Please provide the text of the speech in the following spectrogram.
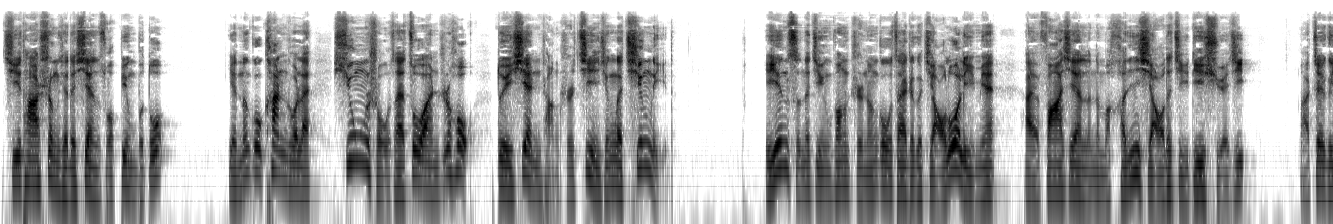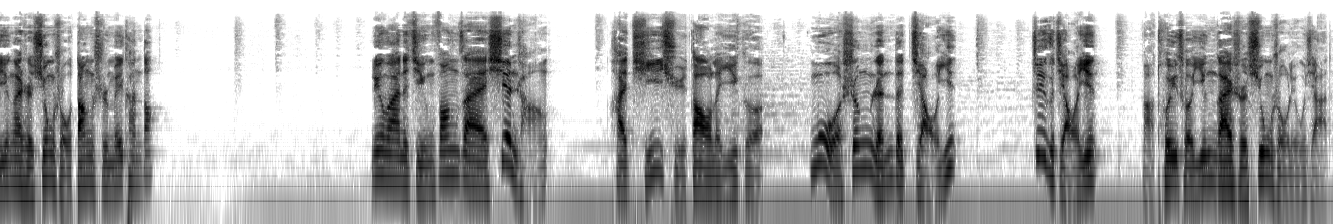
其他剩下的线索并不多，也能够看出来，凶手在作案之后对现场是进行了清理的。因此呢，警方只能够在这个角落里面，哎，发现了那么很小的几滴血迹，啊，这个应该是凶手当时没看到。另外呢，警方在现场还提取到了一个陌生人的脚印，这个脚印啊，推测应该是凶手留下的。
